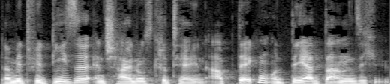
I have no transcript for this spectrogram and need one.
damit wir diese Entscheidungskriterien abdecken und der dann sich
